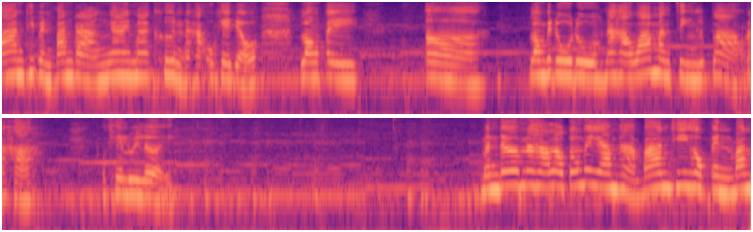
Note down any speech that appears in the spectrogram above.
บ้านที่เป็นบ้านร้างง่ายมากขึ้นนะคะโอเคเดี๋ยวลองไปเอ่อลองไปดูดูนะคะว่ามันจริงหรือเปล่านะคะ โอเคลุยเลย เหมือนเดิมนะคะ เราต้องพยายามหาบ้านที่เขาเป็นบ้าน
